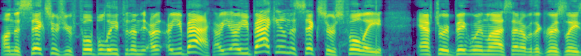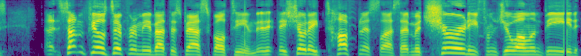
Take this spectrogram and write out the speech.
on the Sixers. Your full belief in them. Are, are you back? Are you are you back in the Sixers fully after a big win last night over the Grizzlies? Uh, something feels different to me about this basketball team. They, they showed a toughness last night, maturity from Joel Embiid.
